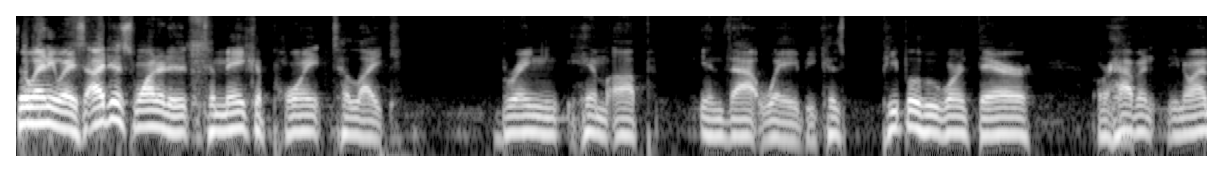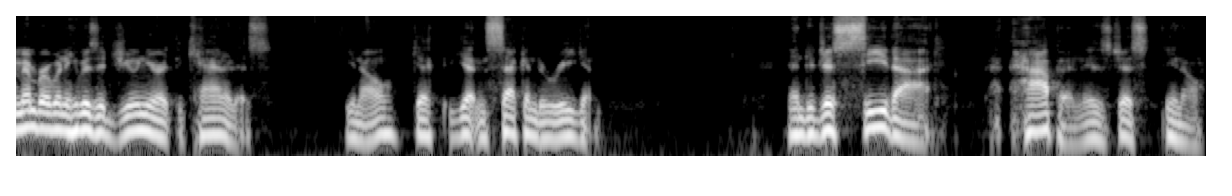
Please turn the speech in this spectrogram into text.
So, anyways, I just wanted to, to make a point to like bring him up in that way because people who weren't there or haven't, you know, I remember when he was a junior at the Canadas, you know, get, getting second to Regan. And to just see that happen is just, you know,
